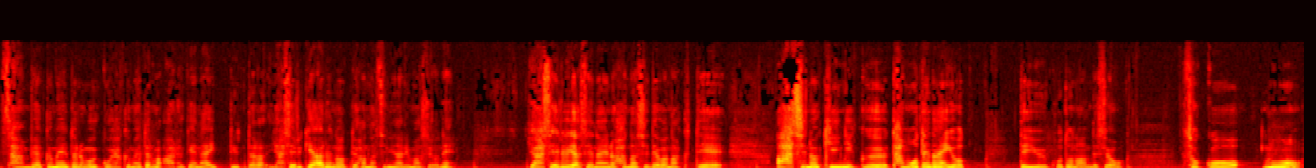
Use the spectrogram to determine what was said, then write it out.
300m も 500m も歩けないって言ったら痩せる気あるのっていう話になりますよね。痩せる痩せないの話ではなくて足の筋肉保てないよっていうことなんですよ。そこも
